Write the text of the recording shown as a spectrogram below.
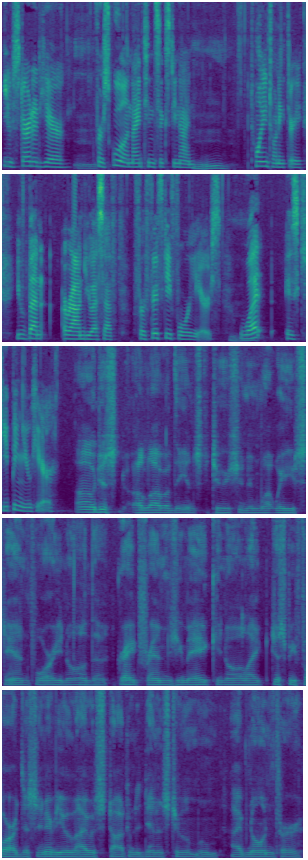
You started here for school in 1969. Mm-hmm. 2023. You've been around USF for 54 years. Mm-hmm. What is keeping you here? Oh, just a love of the institution and what we stand for, you know, the great friends you make, you know, like just before this interview, I was talking to Dennis Toom, whom I've known for,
